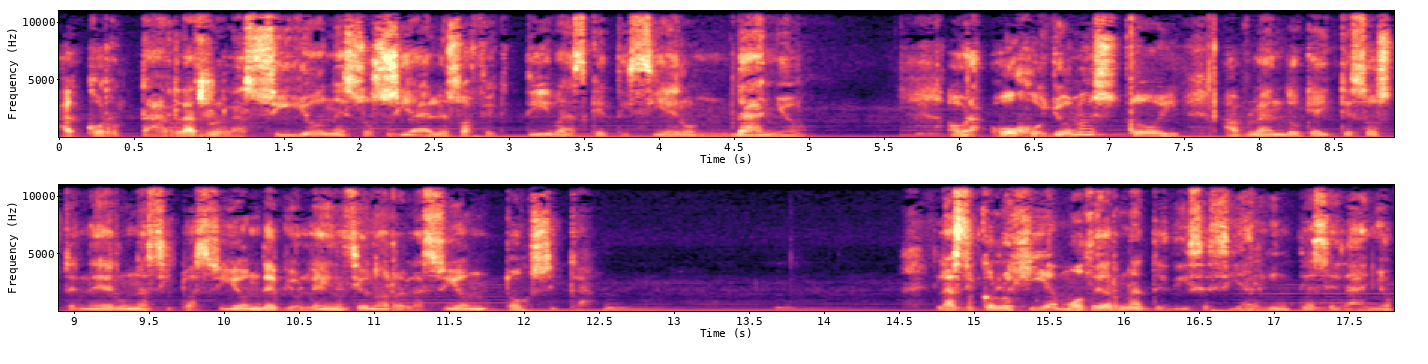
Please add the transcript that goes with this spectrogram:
a cortar las relaciones sociales o afectivas que te hicieron daño, Ahora, ojo, yo no estoy hablando que hay que sostener una situación de violencia, una relación tóxica. La psicología moderna te dice si alguien te hace daño,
